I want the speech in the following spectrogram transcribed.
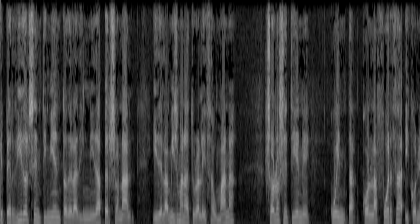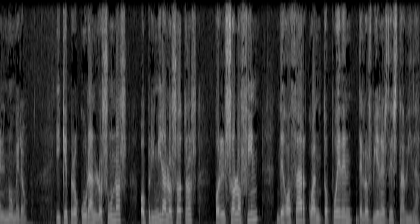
que perdido el sentimiento de la dignidad personal y de la misma naturaleza humana, solo se tiene cuenta con la fuerza y con el número, y que procuran los unos oprimir a los otros por el solo fin de gozar cuanto pueden de los bienes de esta vida.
